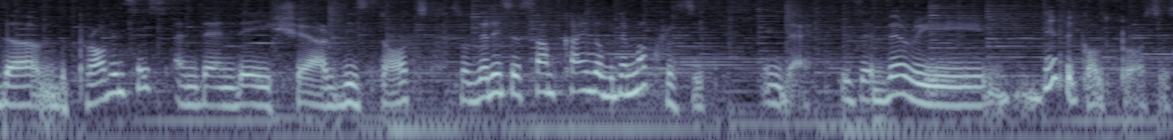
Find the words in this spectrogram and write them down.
the, the provinces and then they share these thoughts. So there is a, some kind of democracy in that. It's a very difficult process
